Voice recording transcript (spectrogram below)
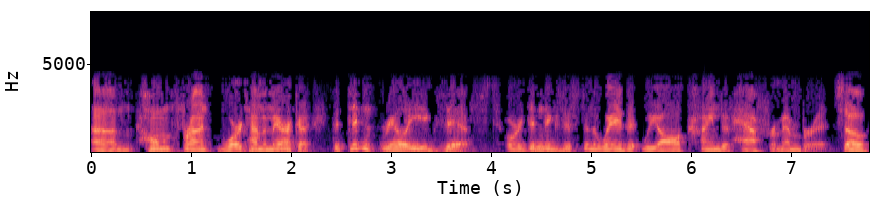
um, home front wartime America that didn't really exist or it didn't exist in the way that we all kind of half remember it. So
